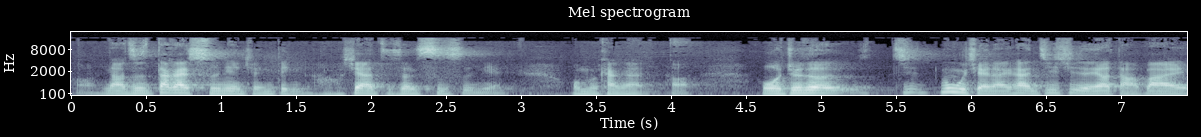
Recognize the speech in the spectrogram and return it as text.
好，那这是大概十年前定的，好，现在只剩四十年。我们看看啊，我觉得机目前来看，机器人要打败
